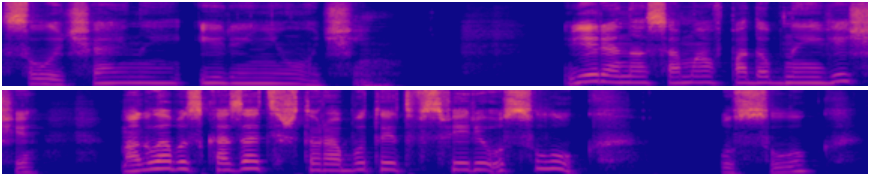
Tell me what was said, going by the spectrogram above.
случайной или не очень. Веря она сама в подобные вещи, могла бы сказать, что работает в сфере услуг. Услуг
